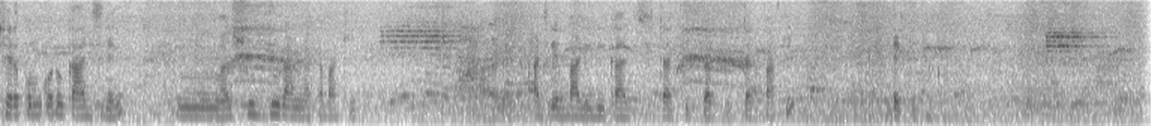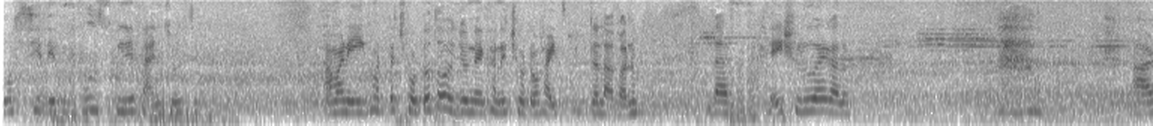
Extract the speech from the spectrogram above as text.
সেরকম কোনো কাজ নেই। শুদ্ধ রান্নাটা বাকি। আর আজকে বাড়িরই কাজটা টুকটাক টুকটাক বাকি। দেখতে থাকো। বসছি দেখুন ফুল স্পিডে ফ্যান চলছে। আমার এই ঘরটা ছোট তো, ওই জন্য এখানে ছোট হাই স্পিডটা লাগানো। ব্যাস, এই শুরু হয়ে গেল। আর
